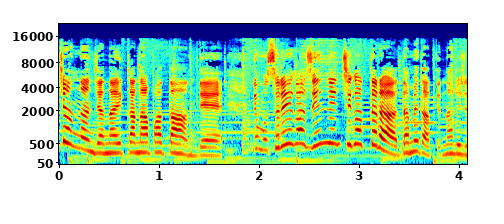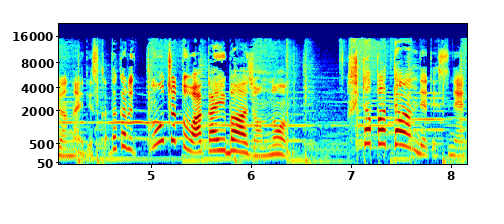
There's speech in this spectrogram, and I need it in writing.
ちゃんなんじゃないかなパターンででもそれが全然違ったらダメだってなるじゃないですか。だからもうちょっと若いバージョンの2パターンでですね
